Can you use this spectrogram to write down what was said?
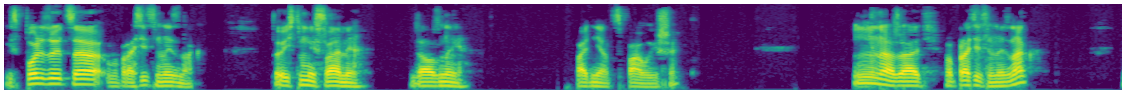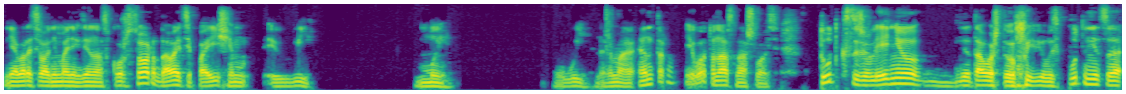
используется вопросительный знак. То есть мы с вами должны подняться повыше и нажать вопросительный знак. Не обратил внимания, где у нас курсор. Давайте поищем we. Мы we. Нажимаю Enter, и вот у нас нашлось. Тут, к сожалению, для того, чтобы появилась путаница,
